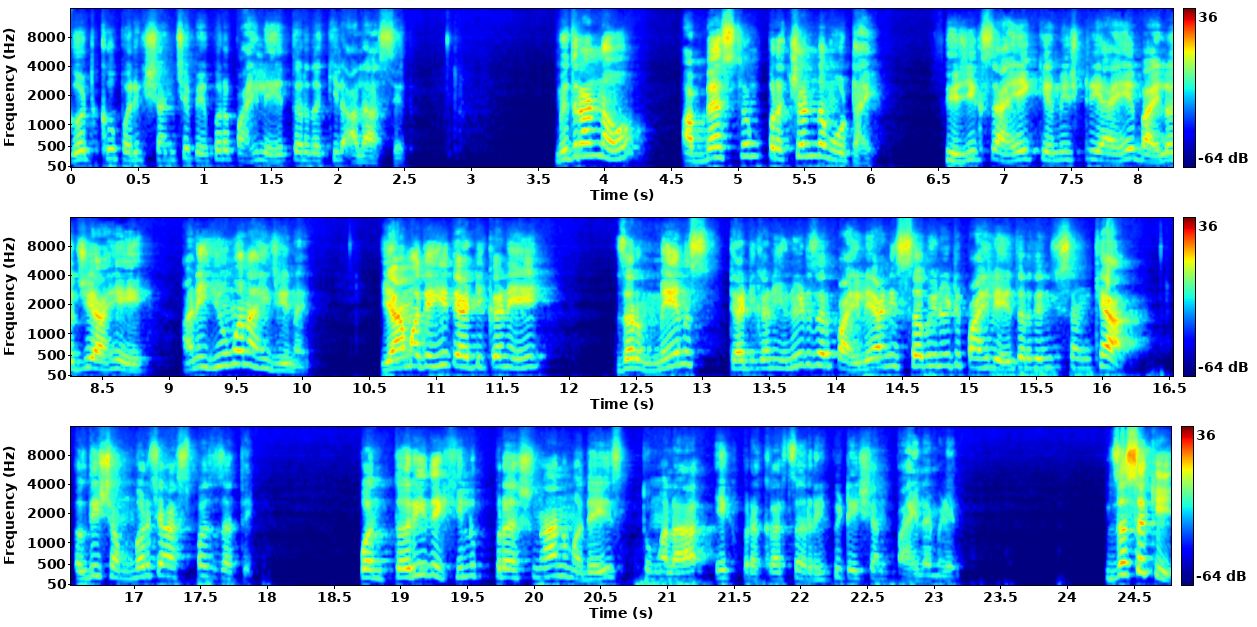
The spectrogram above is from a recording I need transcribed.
गट क परीक्षांचे पेपर पाहिले तर देखील आला असेल. मित्रांनो अभ्यासक्रम प्रचंड मोठा आहे. फिजिक्स आहे केमिस्ट्री आहे बायोलॉजी आहे आणि ह्युमन हायजीन आहे यामध्येही त्या ठिकाणी जर मेन्स त्या ठिकाणी युनिट जर पाहिले आणि सब युनिट पाहिले तर त्यांची संख्या अगदी शंभरच्या आसपास जाते. पण तरी देखील प्रश्नांमध्ये तुम्हाला एक प्रकारचं रिपिटेशन पाहायला मिळेल. जसं की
